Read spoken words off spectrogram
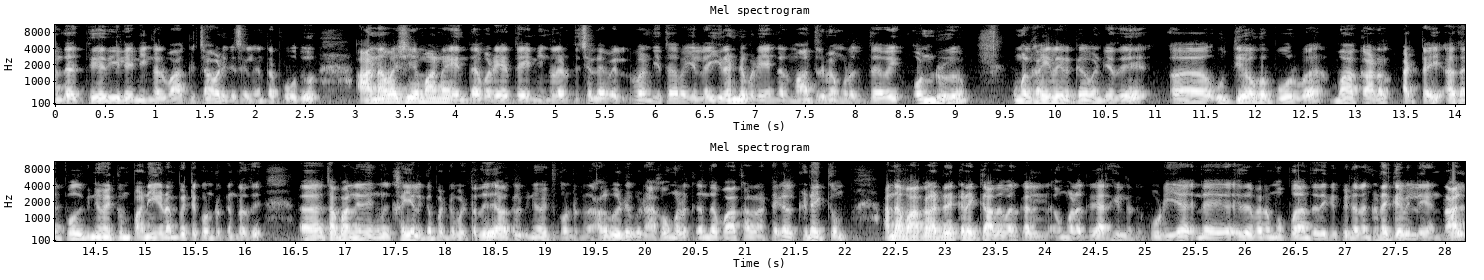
அந்த தேதியிலே நீங்கள் வாக்குச்சாவடிக்கு செல்கின்ற போது அனவசியமான எந்த விடயத்தை நீங்கள் எடுத்து செல்ல வேண்டிய தேவையில்லை. இரண்டு விடயங்கள் மாத்திரமே உங்களுக்கு தேவை. ஒன்று உங்கள் கையில் இருக்க வேண்டியது உத்தியோகபூர்வ வாக்காளர் அட்டை அது தற்போது விநியோகிக்கும் பணி இடம்பெற்றுக் கொண்டிருக்கின்றது. தபால் நிலையங்களுக்கு கையளிக்கப்பட்டு விட்டது. அவர்கள் விநியோகித்துக் கொண்டிருக்கிறார்கள். வீடு வீடாக உங்களுக்கு அந்த வாக்காளர் அட்டைகள் கிடைக்கும். அந்த வாக்காளர் அட்டை கிடைக்காதவர்கள் உங்களுக்கு அருகில் இருக்கக்கூடிய இந்த இது வரும் முப்பதாம் தேதிக்கு பின்னரும் கிடைக்கவில்லை என்றால்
